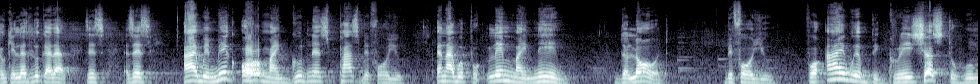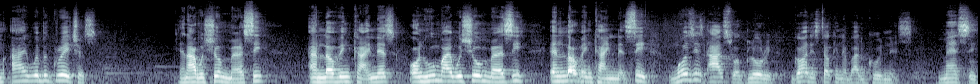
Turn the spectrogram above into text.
Okay, let's look at that. It says, it says I will make all my goodness pass before you, and I will proclaim my name, the Lord, before you. For I will be gracious to whom I will be gracious, and I will show mercy and loving kindness on whom I will show mercy and loving kindness. See, Moses asked for glory. God is talking about goodness, mercy,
